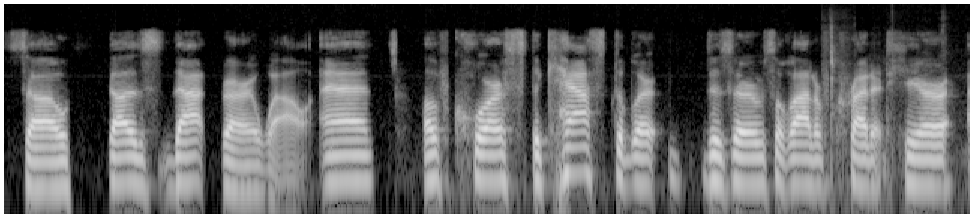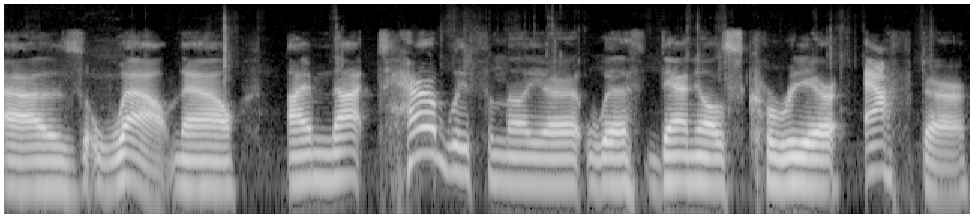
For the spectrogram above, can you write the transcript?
So does that very well. And of course, the cast de- deserves a lot of credit here as well. Now, I'm not terribly familiar with Daniel's career after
